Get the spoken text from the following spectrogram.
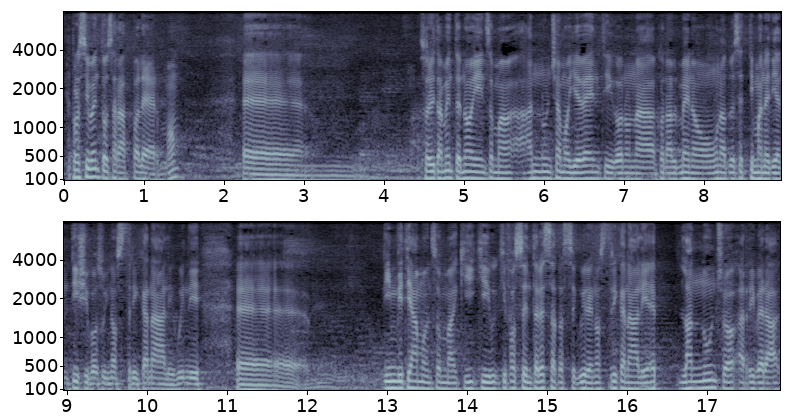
il prossimo evento sarà a Palermo. Eh, solitamente noi insomma, annunciamo gli eventi con, una, con, almeno una o due settimane di anticipo sui nostri canali, quindi eh, invitiamo insomma, chi, chi, chi, fosse interessato a seguire i nostri canali e l'annuncio arriverà,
